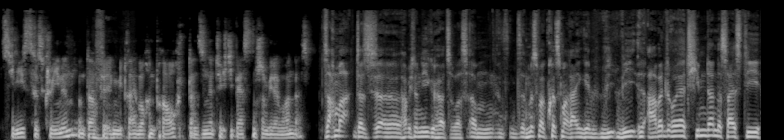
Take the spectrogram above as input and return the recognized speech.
CVs zu screenen und dafür irgendwie drei Wochen braucht, dann sind natürlich die besten schon wieder woanders. Sag mal, das äh, habe ich noch nie gehört, sowas. Ähm, da müssen wir kurz mal reingehen. Wie, wie arbeitet euer Team dann? Das heißt, die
